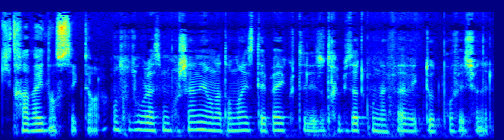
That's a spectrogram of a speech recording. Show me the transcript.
qui travaillent dans ce secteur-là. On se retrouve la semaine prochaine et en attendant, n'hésitez pas à écouter les autres épisodes qu'on a fait avec d'autres professionnels.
